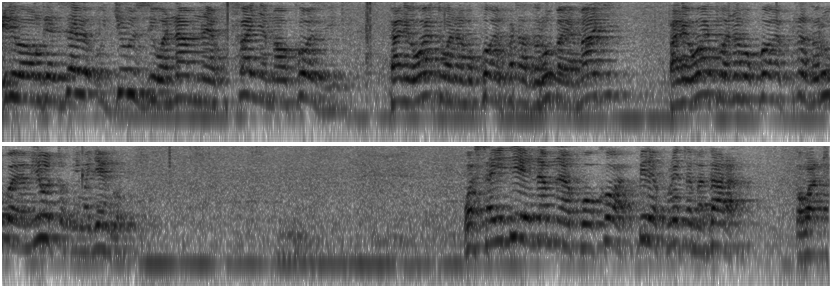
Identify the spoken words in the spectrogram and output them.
ili waongezewe ujuzi wa namna ya kufanya maokozi pale watu wanapokuwa wamepata dhoruba ya maji, pale watu wanapokuwa wamepata dhoruba ya mioto kwenye majengo, wasaidie namna ya kuokoa bila kuleta madhara kwa watu.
